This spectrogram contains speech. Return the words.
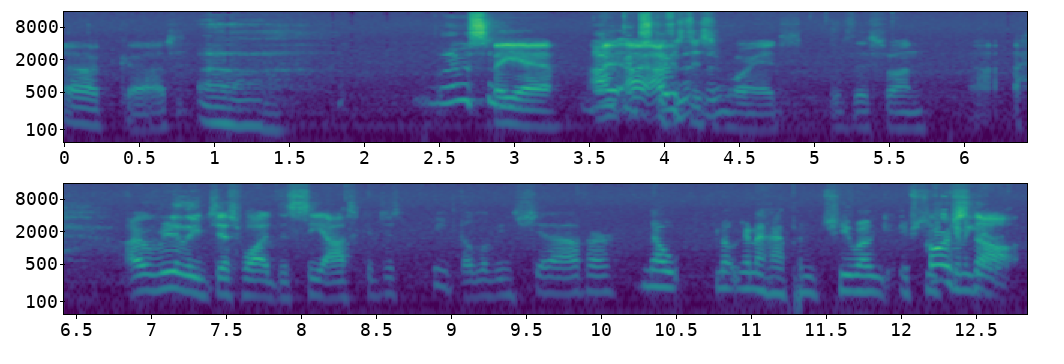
Oh god. Uh, there was some. But yeah, I, I, I was in it, though. disappointed with this one. Uh, I really just wanted to see Asuka just beat the living shit out of her. no, not gonna happen. She won't. If she's Of course gonna not.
